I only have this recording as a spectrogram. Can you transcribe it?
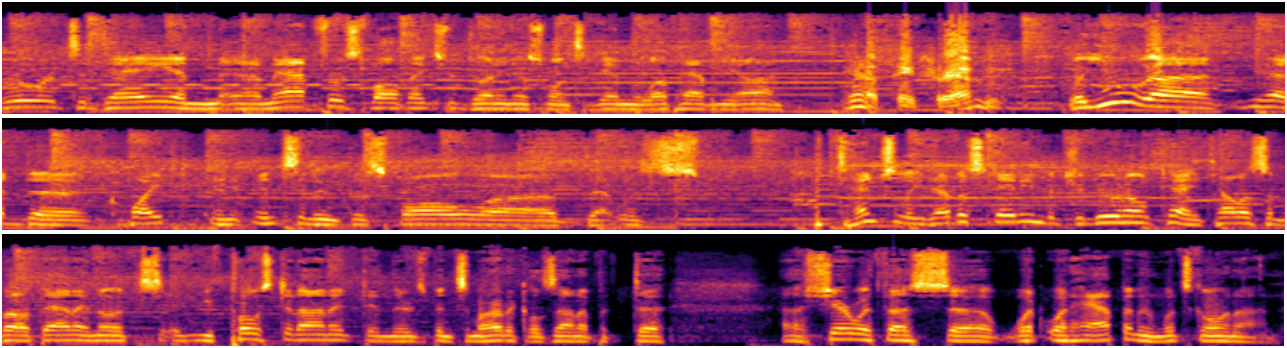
Breuer, today. And uh, Matt, first of all, thanks for joining us once again. We love having you on. Yeah, thanks for having me. Well, you uh, you had uh, quite an incident this fall uh, that was potentially devastating, but you're doing okay. Tell us about that. I know it's you posted on it, and there's been some articles on it, but uh, share with us what what happened and what's going on.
